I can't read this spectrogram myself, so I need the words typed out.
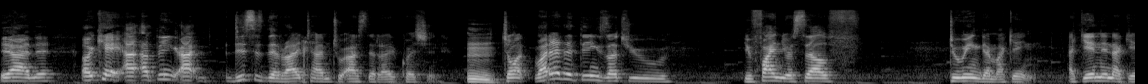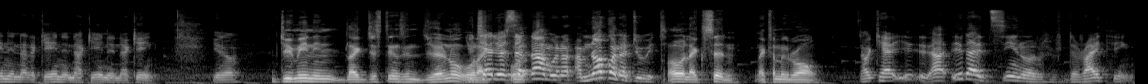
yeah, and, uh, okay, I, I think I, this is the right time to ask the right question. Mm. John, what are the things that you you find yourself doing them again? Again and again and again and again and again. You know? Do you mean in like just things in general, or You like tell yourself, or- no, I'm, gonna, I'm not gonna do it. oh, like sin, like something wrong? Okay, either it's sin or the right thing.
